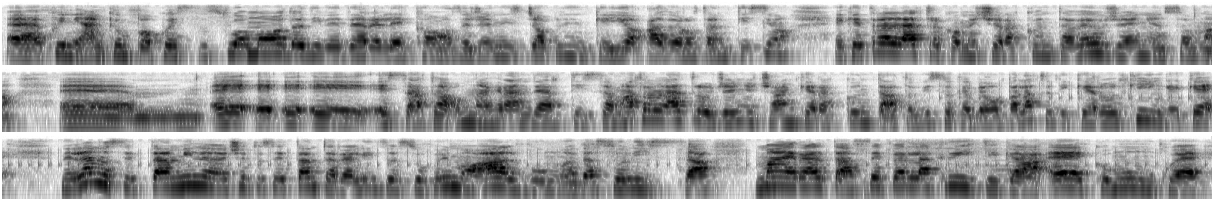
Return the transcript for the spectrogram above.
Eh, quindi anche un po' questo suo modo di vedere le cose, Janis Joplin che io adoro tantissimo e che tra l'altro come ci raccontava Eugenio insomma ehm, è, è, è, è, stata una grande artista, ma tra l'altro Eugenio ci ha anche raccontato, visto che abbiamo parlato di Carol King che nell'anno 1970 realizza il suo primo album da solista, ma in realtà se per la critica è comunque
